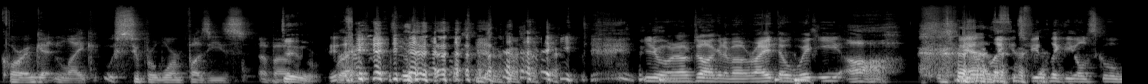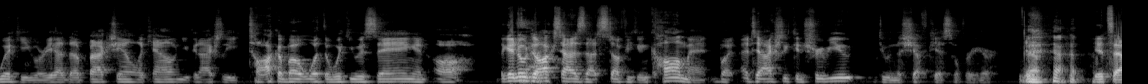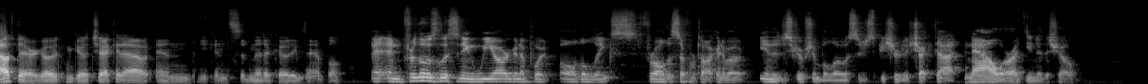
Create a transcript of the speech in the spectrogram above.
Corey, I'm getting like super warm fuzzies about. Dude, right? you know what I'm talking about, right? The wiki. Oh, yeah, like it feels like the old school wiki where you had that back channel account and you can actually talk about what the wiki was saying. And oh, like I know yeah. Docs has that stuff you can comment, but to actually contribute, doing the chef kiss over here. Yeah, it's out there. Go go check it out, and you can submit a code example. And for those listening, we are going to put all the links for all the stuff we're talking about in the description below. So just be sure to check that now or at the end of the show.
